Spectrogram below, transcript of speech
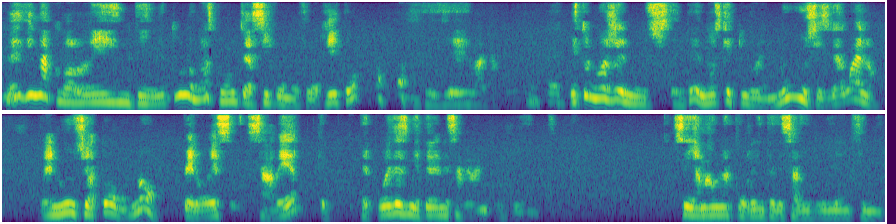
Le di una corriente. Tú nomás ponte así como flojito. Te lleva la. Esto no es renuncia, ¿entiendes? No es que tú renuncies, ya bueno, renuncio a todo. No, pero es saber que te puedes meter en esa gran corriente. Se llama una corriente de sabiduría infinita.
